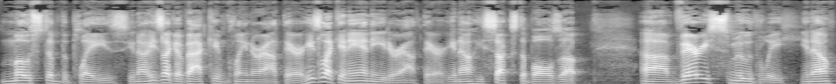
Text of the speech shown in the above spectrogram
most of the plays. You know, he's like a vacuum cleaner out there. He's like an anteater out there, you know? He sucks the balls up uh, very smoothly, you know,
